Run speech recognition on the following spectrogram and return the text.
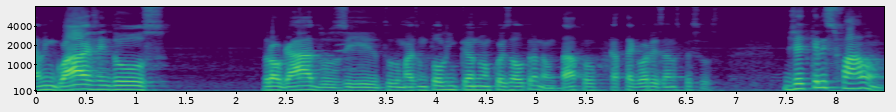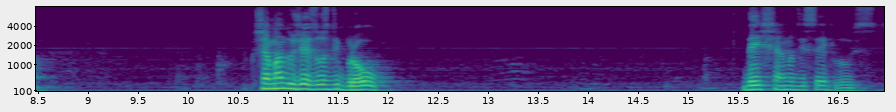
que é a linguagem dos drogados e tudo mais, não estou linkando uma coisa a outra não, tá? Estou categorizando as pessoas. Do jeito que eles falam. Chamando Jesus de bro. deixando de ser luz,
